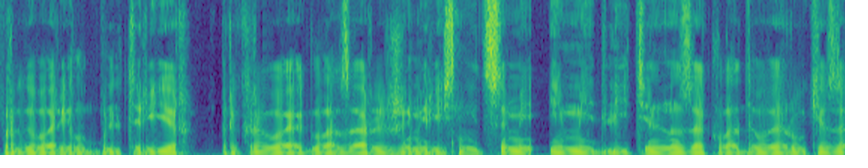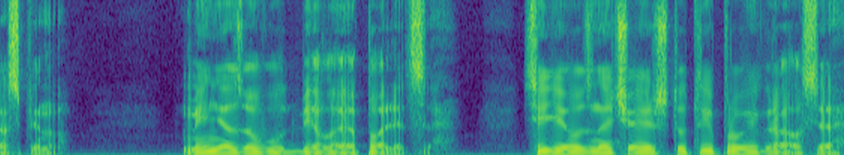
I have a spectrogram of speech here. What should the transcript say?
проговорил бультерьер, прикрывая глаза рыжими ресницами и медлительно закладывая руки за спину. Меня зовут Белая Палица. Сие означает, что ты проигрался,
